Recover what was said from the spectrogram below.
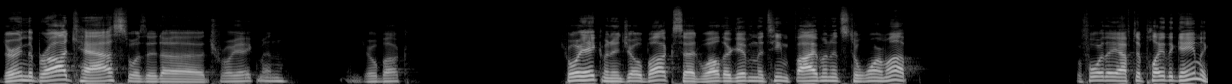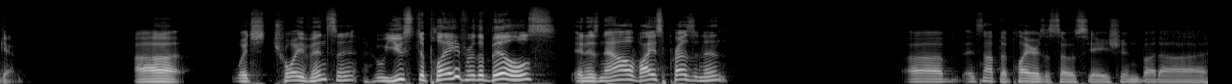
During the broadcast, was it uh, Troy Aikman and Joe Buck? Troy Aikman and Joe Buck said, well, they're giving the team five minutes to warm up before they have to play the game again. Uh, which Troy Vincent, who used to play for the Bills and is now vice president of, it's not the Players Association, but uh,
